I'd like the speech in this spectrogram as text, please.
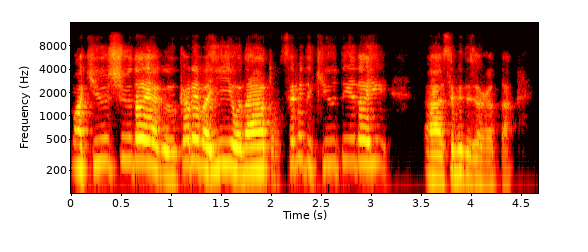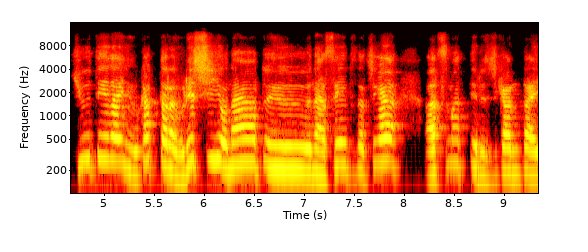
まあ、九州大学受かればいいよなと、せめて宮廷大、あせめてじゃなかった、宮廷大に受かったら嬉しいよなというような生徒たちが集まっている時間帯、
